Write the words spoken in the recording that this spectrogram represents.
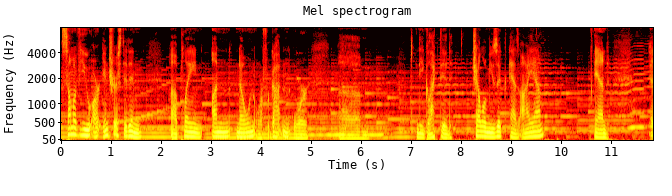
some of you are interested in uh, playing unknown or forgotten or um, neglected cello music as I am, and uh,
